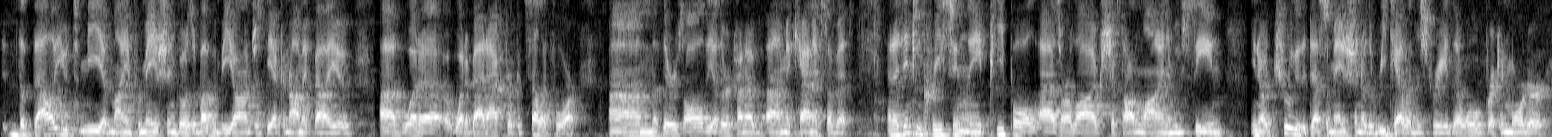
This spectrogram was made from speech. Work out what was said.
the value to me of my information goes above and beyond just the economic value of what a what a bad actor could sell it for. Um, there's all the other kind of uh, mechanics of it, and I think increasingly people, as our lives shift online, and we've seen, you know, truly the decimation of the retail industry, the whole brick and mortar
